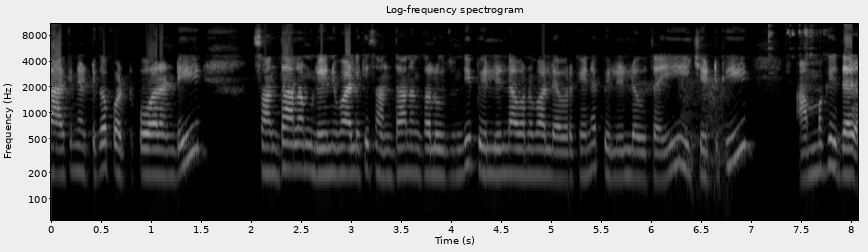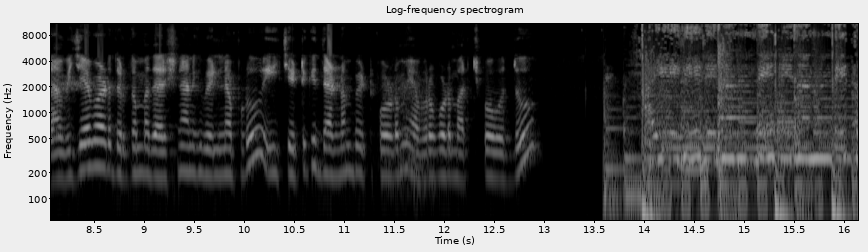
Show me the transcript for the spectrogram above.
తాకినట్టుగా పట్టుకోవాలండి. సంతానం లేని వాళ్ళకి సంతానం కలుగుతుంది. పెళ్ళిళ్ళు అవ్వని వాళ్ళు ఎవరికైనా పెళ్ళిళ్ళు అవుతాయి. ఈ చెట్టుకి అమ్మకి ద విజయవాడ దుర్గమ్మ దర్శనానికి వెళ్ళినప్పుడు ఈ చెట్టుకి దండం పెట్టుకోవడం ఎవరు కూడా మర్చిపోవద్దు. నందిని నందిత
